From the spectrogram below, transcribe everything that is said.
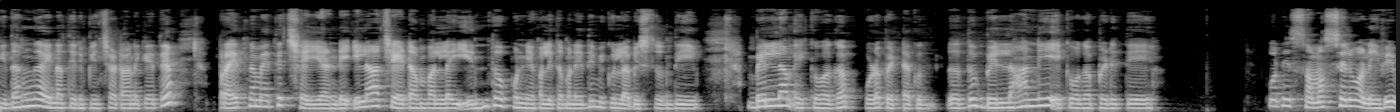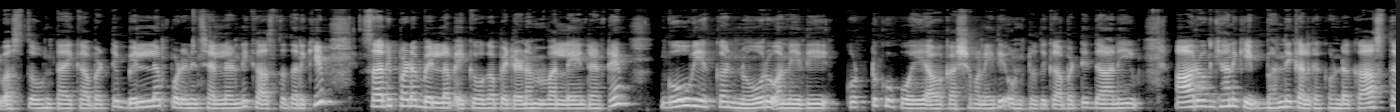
విధంగా అయినా తినిపించడానికైతే ప్రయత్నం అయితే చేయండి. ఇలా చేయటం వల్ల ఎంతో పుణ్య ఫలితం అనేది మీకు లభిస్తుంది. బెల్లం ఎక్కువగా కూడా పెట్టకూడదు. బెల్లాన్ని ఎక్కువగా పెడితే కొన్ని సమస్యలు అనేవి వస్తూ ఉంటాయి కాబట్టి బెల్లం పొడిని చల్లండి. కాస్త దానికి సరిపడ బెల్లం ఎక్కువగా పెట్టడం వల్ల ఏంటంటే గోవు యొక్క నోరు అనేది కొట్టుకుపోయే అవకాశం అనేది ఉంటుంది. కాబట్టి దాని ఆరోగ్యానికి ఇబ్బంది కలగకుండా కాస్త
